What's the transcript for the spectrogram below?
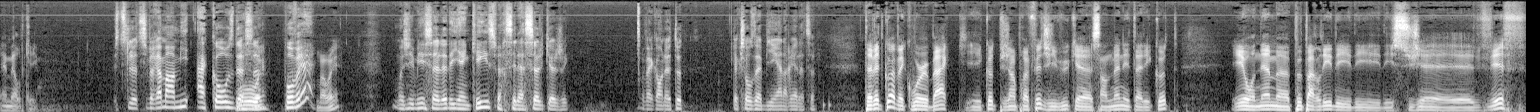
MLK. Tu l'as-tu vraiment mis à cause de Oh, ça? ouais. Pour vrai? Ben oui. Moi, j'ai mis celle-là des Yankees parce que c'est la seule que j'ai. Fait qu'on a tout quelque chose de bien en arrière de ça. T'avais de quoi avec We're Back? Écoute, puis j'en profite, j'ai vu que Sandman est à l'écoute. Et on aime un peu parler des, des- des sujets euh, vifs.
